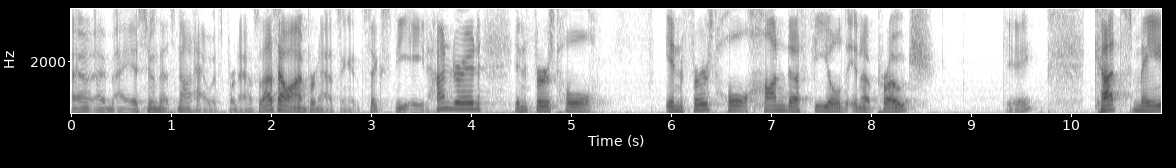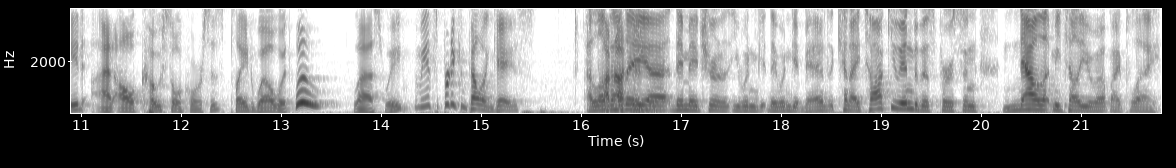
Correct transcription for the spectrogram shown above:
I, I, assume that's not how it's pronounced, but that's how I'm pronouncing it. 6800 in first hole in first hole Honda field in approach. Okay. Cuts made at all coastal courses. Played well with Wu last week. I mean, it's a pretty compelling case. I love I'm how they uh, they made sure that you wouldn't get, they wouldn't get banned. Can I talk you into this person? Now let me tell you about my play.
